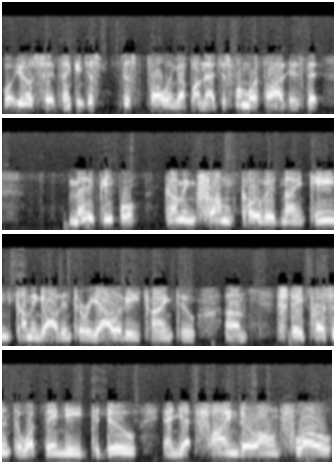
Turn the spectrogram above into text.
Well, you know, thinking just just following up on that, just one more thought is that many people coming from COVID nineteen, coming out into reality, trying to um, stay present to what they need to do, and yet find their own flow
